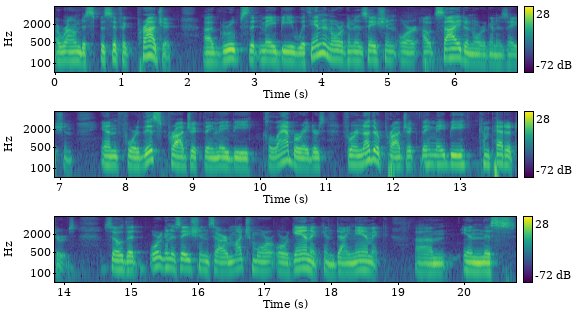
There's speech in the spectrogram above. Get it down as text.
around a specific project. Uh, groups that may be within an organization or outside an organization. And for this project, they may be collaborators. For another project, they may be competitors. So that organizations are much more organic and dynamic um, in this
